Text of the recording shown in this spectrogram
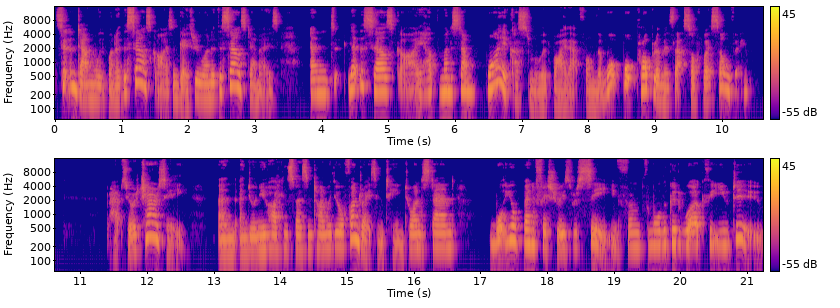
Sit them down with one of the sales guys and go through one of the sales demos and let the sales guy help them understand why a customer would buy that from them. What, what problem is that software solving? Perhaps you're a charity and, and your new hire can spend some time with your fundraising team to understand what your beneficiaries receive from, from all the good work that you do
